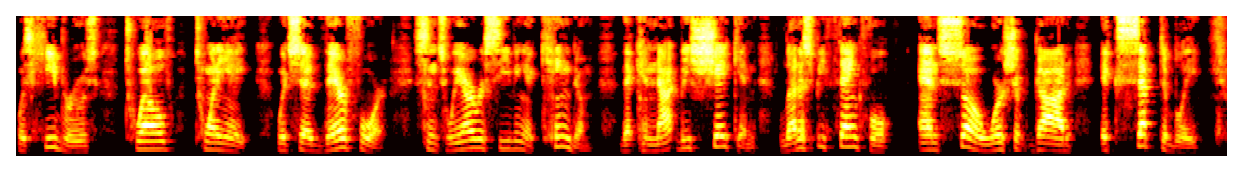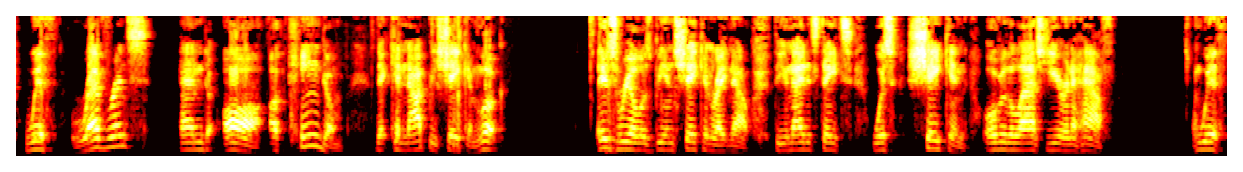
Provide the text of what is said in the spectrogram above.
was Hebrews 12 28, which said, Therefore, since we are receiving a kingdom that cannot be shaken, let us be thankful and so worship God acceptably with reverence and awe. A kingdom that cannot be shaken. Look, Israel is being shaken right now. The United States was shaken over the last year and a half with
